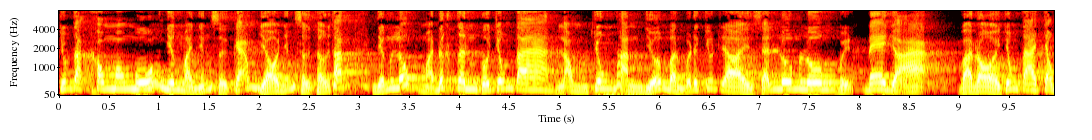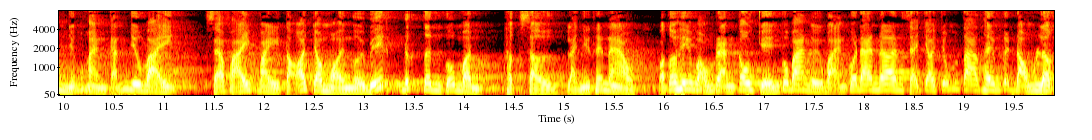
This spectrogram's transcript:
chúng ta không mong muốn nhưng mà những sự cám dỗ, những sự thử thách, những lúc mà đức tin của chúng ta lòng trung thành giữa mình với Đức Chúa Trời sẽ luôn luôn bị đe dọa. Và rồi chúng ta trong những hoàn cảnh như vậy sẽ phải bày tỏ cho mọi người biết đức tin của mình thật sự là như thế nào. Và tôi hy vọng rằng câu chuyện của ba người bạn của Daniel sẽ cho chúng ta thêm cái động lực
